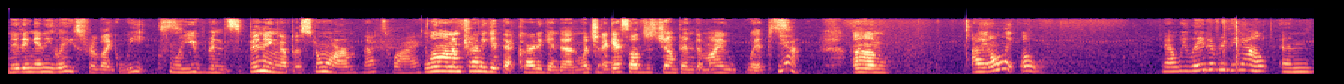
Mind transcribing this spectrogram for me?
knitting any lace for like weeks. Well, you've been spinning up a storm. That's why. Well, and I'm trying to get that cardigan done, which I guess I'll just jump into my WIPs. Yeah. Um, I only oh. Now we laid everything out, and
